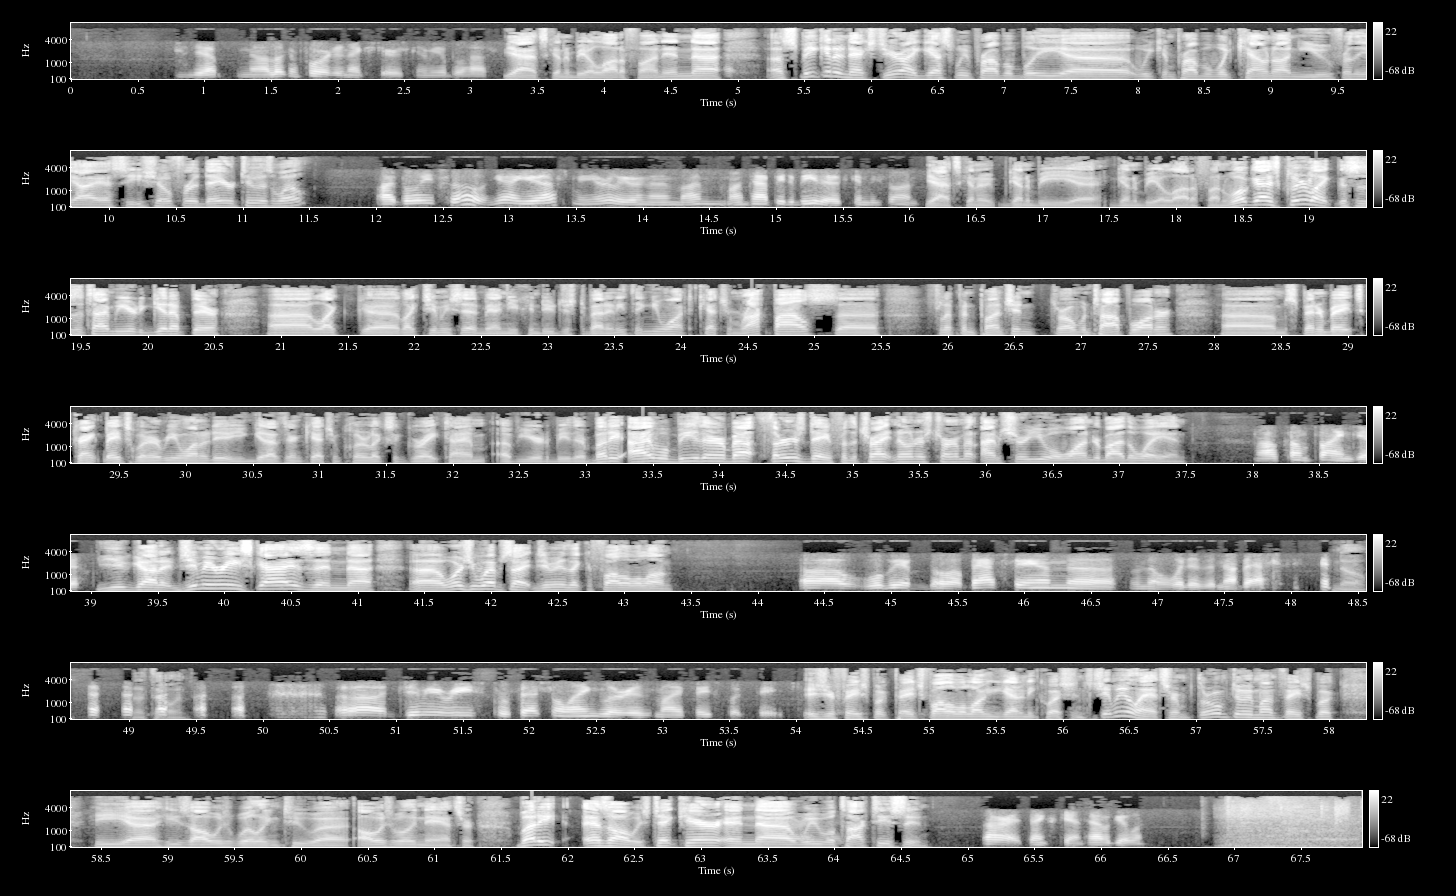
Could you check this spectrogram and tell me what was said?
Yep. No, looking forward to next year. It's going to be a blast. Yeah, it's going to be a lot of fun. And uh, uh, speaking of next year, I guess we probably uh, we can probably count on you for the ISE show for a day or two as well. I believe so. Yeah, you asked me earlier, and I'm I'm I'm happy to be there. It's to be fun. Yeah, it's gonna gonna be uh, gonna be a lot of fun. Well, guys, Clear Lake, this is the time of year to get up there. Uh, like uh, like Jimmy said, man, you can do just about anything you want to catch them. Rock piles, uh, flipping, punching, throwing top water, um, spinner baits, crank baits, whatever you want to do. You can get out there and catch them. Clear Lake's a great time of year to be there, buddy. I will be there about Thursday for the Triton Owners Tournament. I'm sure you will wander by the way in. I'll come find you. You got it, Jimmy Reese, guys. And uh, uh, where's your website, Jimmy? They can follow along. Uh, we'll be a uh, bass fan. Uh, no, what is it? Not bass. No, not that one. uh, Jimmy Reese, professional angler, is my Facebook page. is your Facebook page. Follow along. You got any questions? Jimmy will answer them. Throw them to him on Facebook. He uh, he's always willing to uh, always willing to answer. Buddy, as always, take care, and uh, we will talk to you soon. All right, thanks, Ken. Have a good one.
